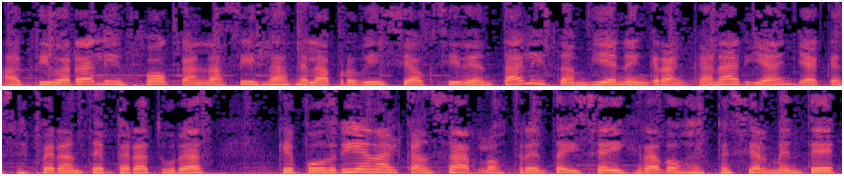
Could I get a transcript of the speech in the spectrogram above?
activará el Infoca en las islas de la provincia occidental y también en Gran Canaria, ya que se esperan temperaturas que podrían alcanzar los 36 grados, especialmente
